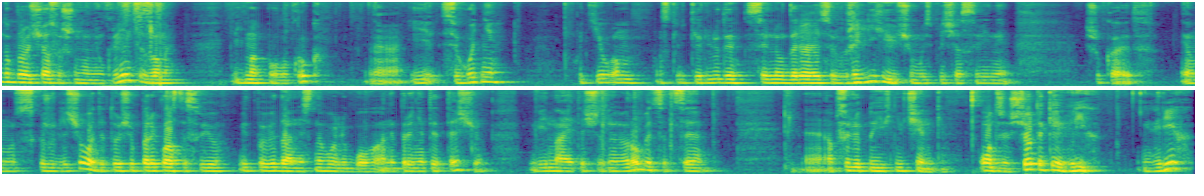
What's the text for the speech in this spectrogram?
Доброго часу, шановні українці, з вами Відьмак Павло. Е, І сьогодні хотів вам, оскільки люди сильно вдаряються в релігію чомусь під час війни, шукають. Я вам скажу для чого? Для того, щоб перекласти свою відповідальність на волю Бога, а не прийняти те, що війна і те, що з ними робиться, це е, абсолютно їхні вчинки. Отже, що таке гріх? Гріх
